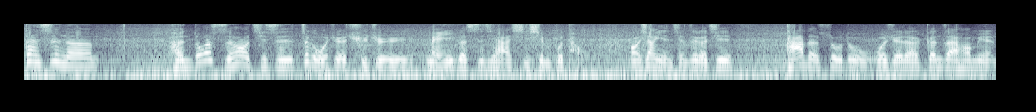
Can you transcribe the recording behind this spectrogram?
但是呢，很多时候其实这个我觉得取决于每一个司机他的习性不同。哦，像眼前这个，其实它的速度，我觉得跟在后面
